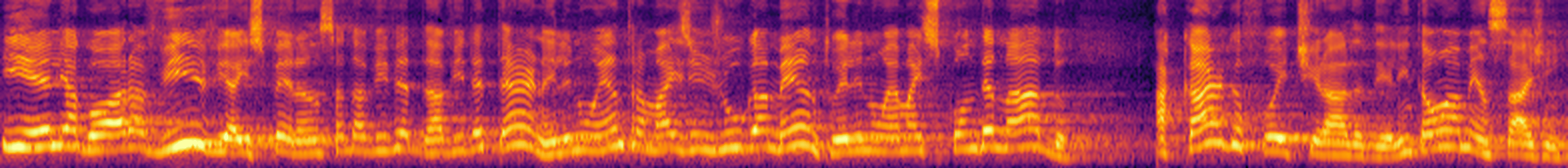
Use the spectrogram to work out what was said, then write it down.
e ele agora vive a esperança da vida, da vida eterna, ele não entra mais em julgamento, ele não é mais condenado. A carga foi tirada dele. Então a mensagem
